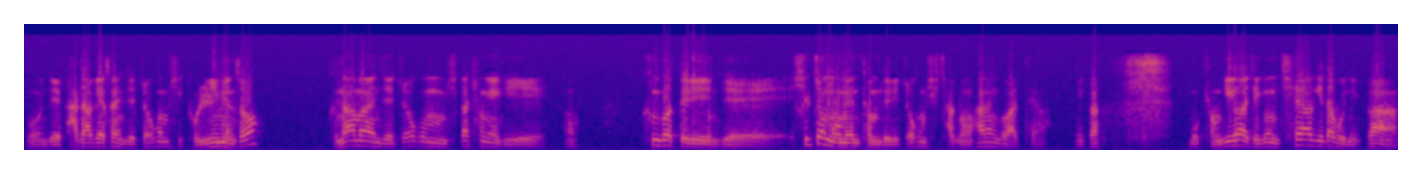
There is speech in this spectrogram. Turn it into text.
뭐 이제 바닥에서 이제 조금씩 돌리면서 그나마 이제 조금 시가총액이 어? 큰 것들이 이제 실적 모멘텀들이 조금씩 작용하는 것 같아요. 그러니까 뭐 경기가 지금 최악이다 보니까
